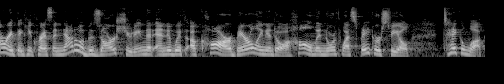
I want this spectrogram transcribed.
All right, thank you, Chris. And now to a bizarre shooting that ended with a car barreling into a home in northwest Bakersfield. Take a look.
